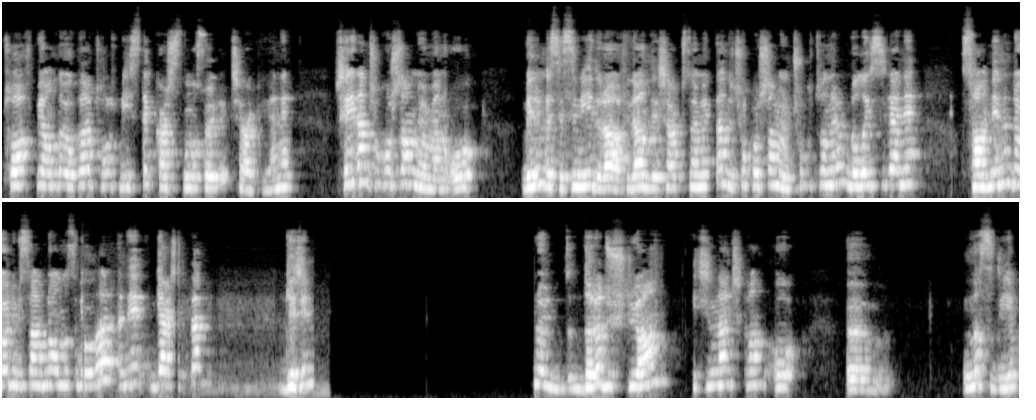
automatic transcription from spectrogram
tuhaf bir anda ve o kadar tuhaf bir istek karşısında söylüyor şarkı. Yani şeyden çok hoşlanmıyorum yani o benim de sesim iyidir ha filan diye şarkı söylemekten de çok hoşlanmıyorum. Çok utanıyorum. Dolayısıyla hani sahnenin de öyle bir sahne olması bana hani gerçekten gecenin dara düştüğü an içinden çıkan o e, nasıl diyeyim?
